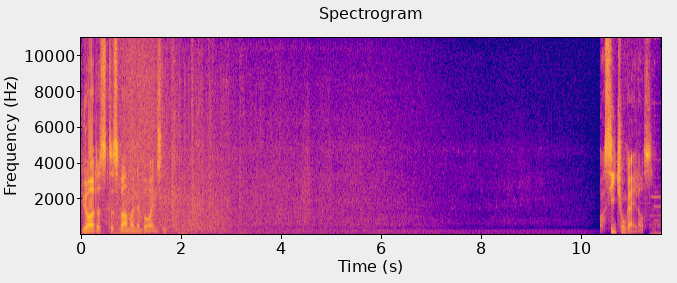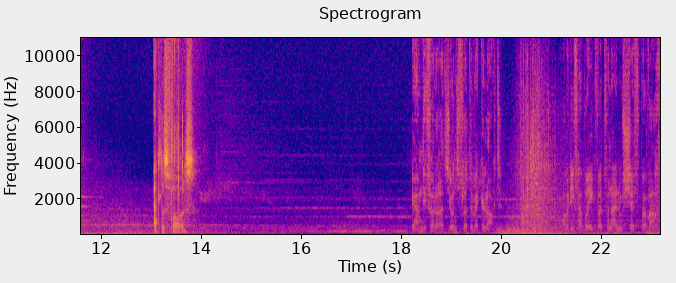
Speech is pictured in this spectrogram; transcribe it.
Ja, das, das war mal eine Bohrinsel. Oh, sieht schon geil aus. Atlas Falls. Föderationsflotte weggelockt. Aber die Fabrik wird von einem Schiff bewacht.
